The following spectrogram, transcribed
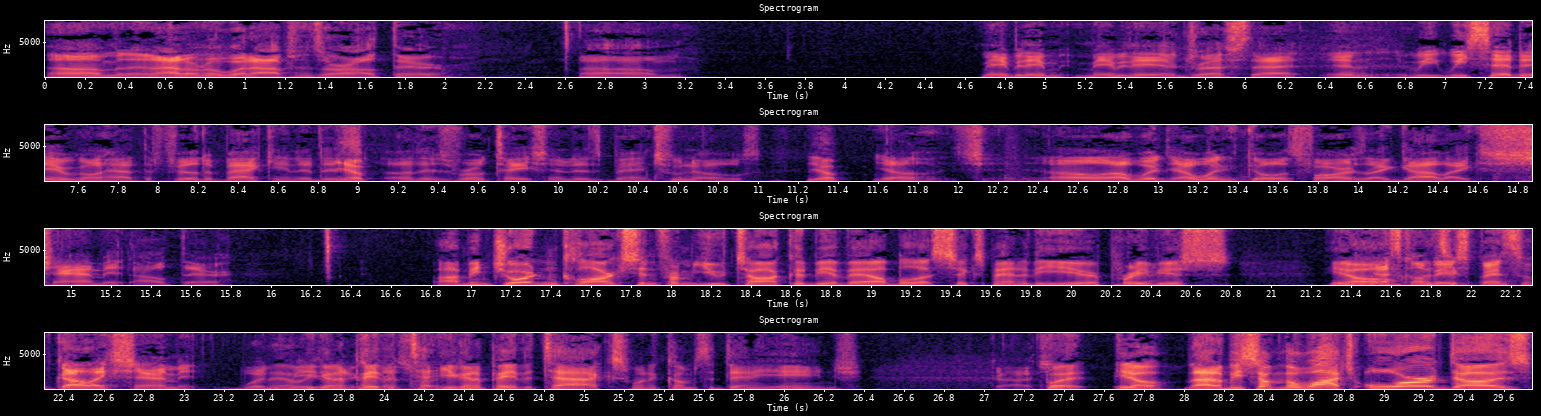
Um, and I don't know what options are out there. Um, Maybe they maybe they address that, and we, we said they were going to have to fill the back end of this Yep. of this rotation of this bench. Who knows? Yep. You know, oh, I would I wouldn't go as far as like a guy like Shamit out there. I mean, Jordan Clarkson from Utah could be available, a six man of the year previous. You know, That's going to be that's a- expensive. guy like Shamit would you know, be. you're going to pay the expensive. ta- you're going to pay the tax when it comes to Danny Ainge. Gotcha. But you know that'll be something to watch. Or does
